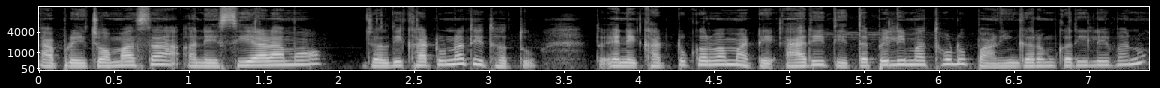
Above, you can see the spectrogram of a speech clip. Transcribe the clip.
આપણે ચોમાસા અને શિયાળામાં જલ્દી ખાટું નથી થતું. તો એને ખાટું કરવા માટે આ રીતે તપેલીમાં થોડું પાણી ગરમ કરી લેવાનું.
